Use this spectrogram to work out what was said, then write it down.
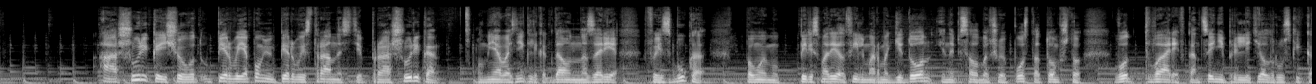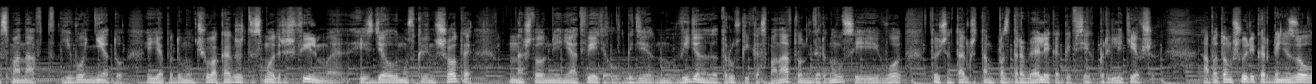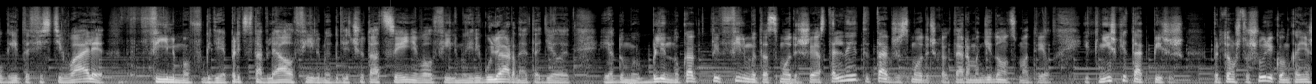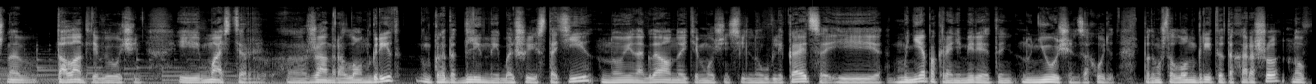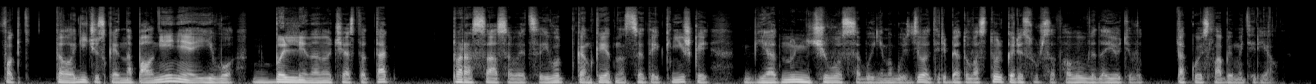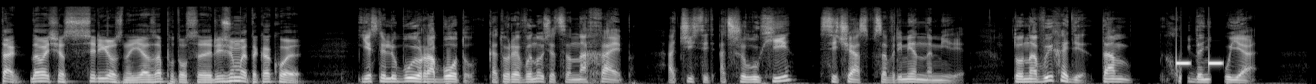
А Шурика еще, вот первый, я помню первые странности про Шурика, у меня возникли, когда он на заре Фейсбука, по-моему, пересмотрел фильм «Армагеддон» и написал большой пост о том, что вот твари, в конце не прилетел русский космонавт, его нету. И я подумал, чувак, как же ты смотришь фильмы? И сделал ему скриншоты, на что он мне не ответил, где, ну, виден этот русский космонавт, он вернулся, и его точно так же там поздравляли, как и всех прилетевших. А потом Шурик организовывал какие-то фестивали фильмов, где представлял фильмы, где что-то оценивал фильмы, и регулярно это делает. Я думаю, блин, ну как ты фильмы-то смотришь, и остальные ты также смотришь, как ты Армагеддон смотрел. И книжки так пишешь. При том, что Шурик, он, конечно, талантливый очень. И мастер э, жанра лонгрид, ну, когда длинные большие статьи, но иногда он этим очень сильно увлекается. И мне, по крайней мере, это ну, не очень заходит. Потому что лонгрид это хорошо, но фактологическое наполнение его, блин, оно часто так просасывается. И вот конкретно с этой книжкой я ну ничего с собой не могу сделать. Ребята, у вас столько ресурсов, а вы выдаете вот такой слабый материал. Так, давай сейчас серьезно, я запутался. Резюме-то какое? Если любую работу, которая выносится на хайп, очистить от шелухи сейчас в современном мире, то на выходе там хуй да нихуя.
